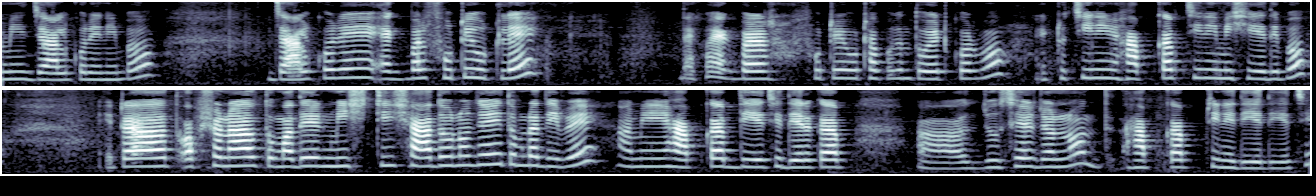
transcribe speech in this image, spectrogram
আমি জাল করে নিব। জাল করে একবার ফুটে উঠলে, দেখো একবার ফুটে ওঠা পর্যন্ত ওয়েট করব। একটু চিনি হাফ কাপ চিনি মিশিয়ে দিব। এটা অপশনাল তোমাদের মিষ্টি স্বাদ অনুযায়ী তোমরা দিবে। আমি হাফ কাপ দিয়েছি, দেড় কাপ জুসের জন্য হাফ কাপ চিনি দিয়ে দিয়েছি।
